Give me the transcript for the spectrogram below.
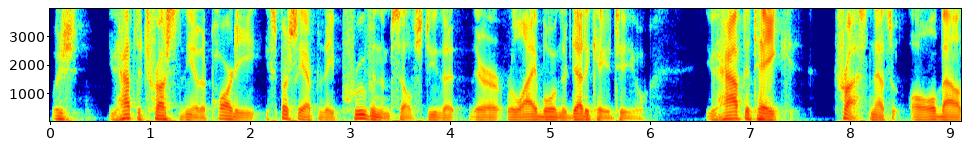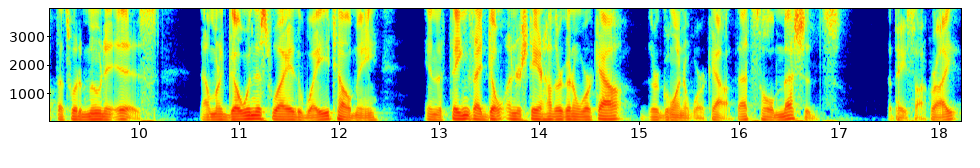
was you have to trust in the other party, especially after they've proven themselves to you that they're reliable and they're dedicated to you. You have to take trust, and that's all about. That's what a Amuna is. Now, I'm going to go in this way, the way you tell me, and the things I don't understand how they're going to work out, they're going to work out. That's the whole message of Pesach, right?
